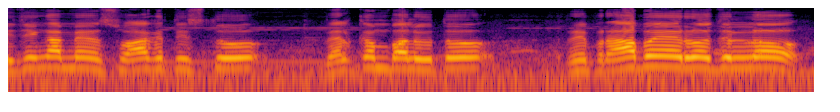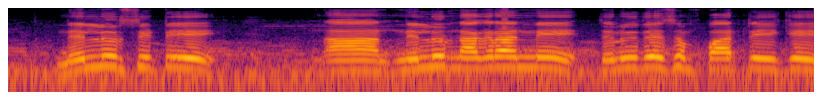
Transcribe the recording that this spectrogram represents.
నిజంగా మేము స్వాగతిస్తూ వెల్కమ్ పలుకుతూ రేపు రాబోయే రోజుల్లో నెల్లూరు సిటీ నెల్లూరు నగరాన్ని తెలుగుదేశం పార్టీకి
